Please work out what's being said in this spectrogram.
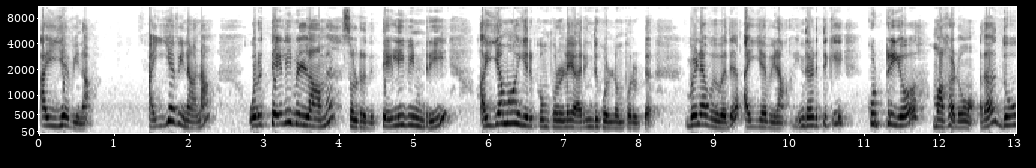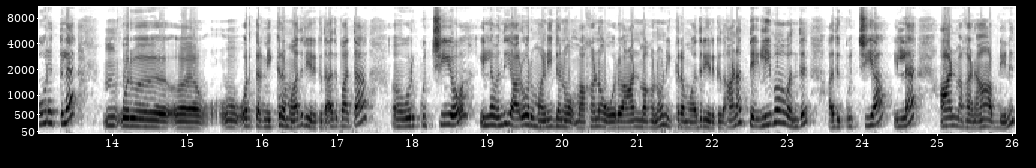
ஐய வினா ஐய வினானா ஒரு தெளிவில்லாம சொல்றது. தெளிவின்றி ஐயமா இருக்கும் பொருளை அறிந்து கொள்ளும் பொருட்டு வினவுவது ஐய வினா இந்த இடத்துக்கு குற்றியோ மகனோ அதாவது தூரத்தில் ஒரு ஒருத்தர் நிற்கிற மாதிரி இருக்குது. அது பார்த்தா ஒரு குச்சியோ இல்லை வந்து யாரோ ஒரு மனிதனோ மகனோ ஒரு ஆண் மகனோ நிற்கிற மாதிரி இருக்குது. ஆனால் தெளிவாக வந்து அது குச்சியா இல்லை ஆண்மகனா அப்படின்னு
